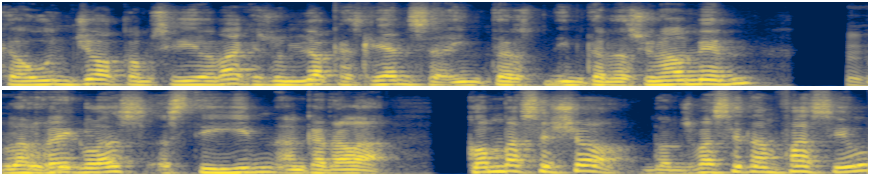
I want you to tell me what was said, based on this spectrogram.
que un joc com Sidi Babà, que és un lloc que es llença inter, internacionalment, les regles estiguin en català. Com va ser això? Doncs va ser tan fàcil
